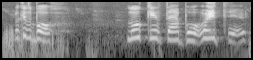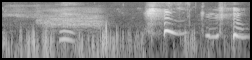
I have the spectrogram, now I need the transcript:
Look at the ball. Look at that ball right there. Look at him.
